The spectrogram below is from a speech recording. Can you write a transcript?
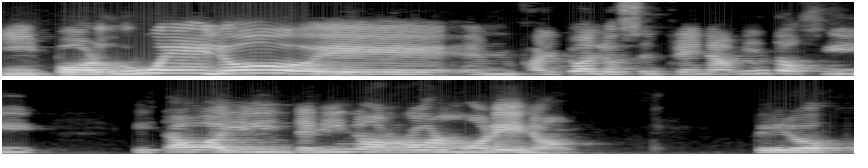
y por duelo eh, faltó a los entrenamientos y estaba ahí el interino Robert Moreno. Pero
